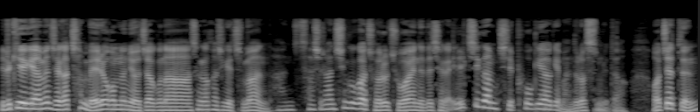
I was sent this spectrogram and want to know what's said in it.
이렇게 얘기하면 제가 참 매력 없는 여자구나 생각하시겠지만 한, 사실 한 친구가 저를 좋아했는데 제가 일찌감치 포기하게 만들었습니다. 어쨌든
